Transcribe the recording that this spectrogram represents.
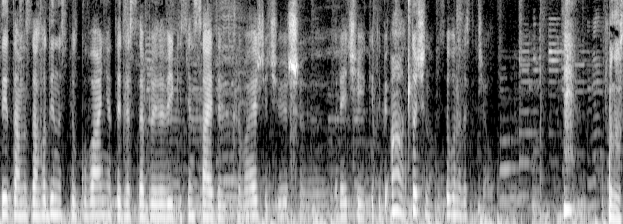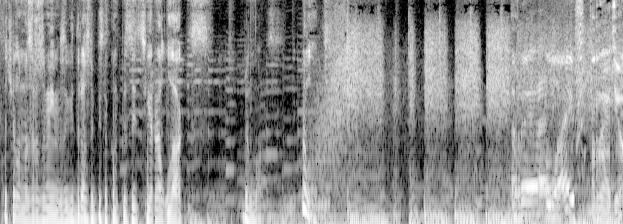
ти там за годину спілкування, ти для себе якісь інсайти відкриваєш і чуєш е, речі, які тобі. А, точно, цього не вистачало. Що не вистачило, ми зрозуміємо відразу після композиції Relax. Relax. Relax. Ре-лайф радіо.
